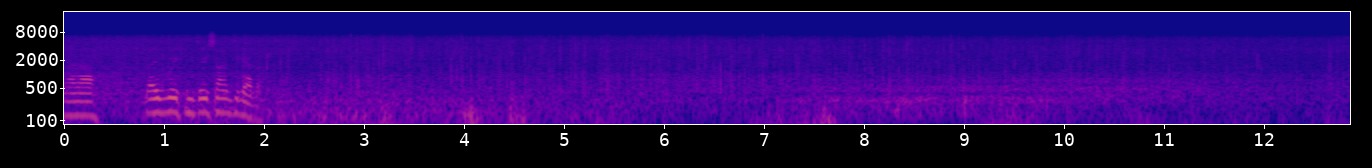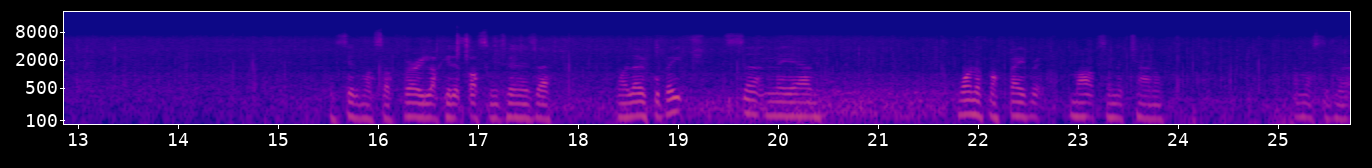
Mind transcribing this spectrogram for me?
And uh, maybe we can do something together. consider myself very lucky that Bossington is uh, my local beach. Certainly um, one of my favourite marks in the channel, I must admit.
